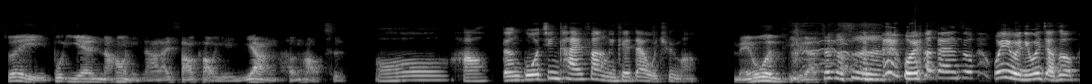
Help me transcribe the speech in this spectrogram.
所以不腌，然后你拿来烧烤也一样很好吃。哦，好，等国境开放，你可以带我去吗？没问题的，这个是 我要跟他说，我以为你会讲说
